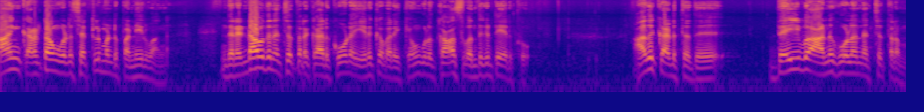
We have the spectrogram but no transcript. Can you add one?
வாங்கி கரெக்டாக உங்கள்கிட்ட செட்டில்மெண்ட் பண்ணிடுவாங்க இந்த ரெண்டாவது நட்சத்திரக்கார் கூட இருக்க வரைக்கும் உங்களுக்கு காசு வந்துக்கிட்டே இருக்கும். அதுக்கு அடுத்தது தெய்வ அனுகூல நட்சத்திரம்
